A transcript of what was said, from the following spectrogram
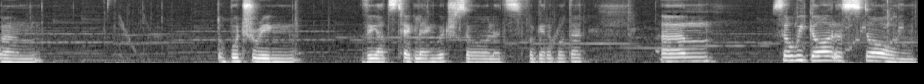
um, butchering the Aztec language, so let's forget about that. Um, so we got a stone.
